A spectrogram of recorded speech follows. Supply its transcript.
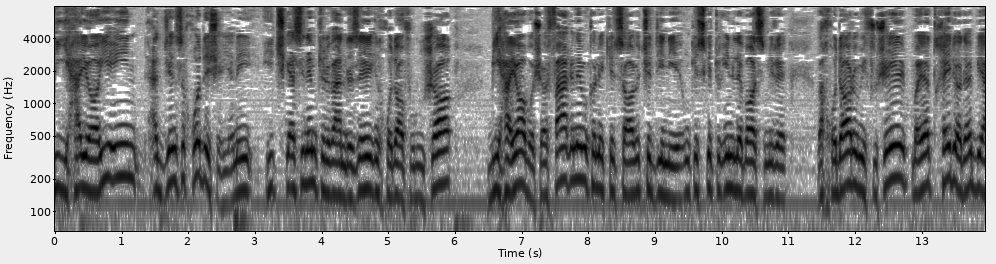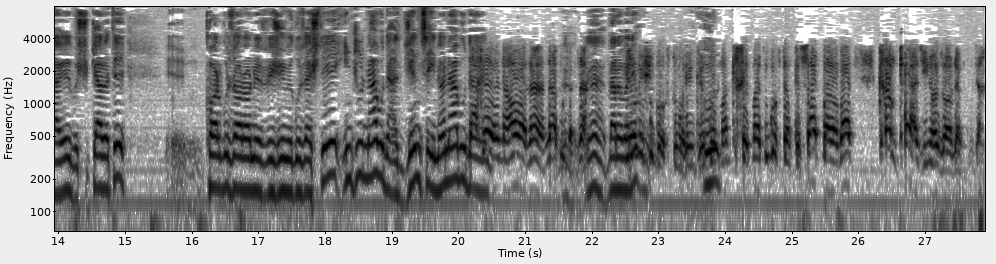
بیهیایی این از جنس خودشه. یعنی هیچ کسی نمی‌تونه به اندازه این خدا فروشا بیهیا باشه. فرق نمی‌کنه که صاحب چه دینیه. اون کسی که تو این لباس میره و خدا رو میفروشه باید خیلی آدم بیهیایی باشه. که البته کارگزاران رژیم گذشته اینجور نبودن از جنس اینا نبودن. نه نه نه نبودن نه. بنابراین میشه گفتم اون... من که خدمت گفتم که صد برابر کمتر از اینا ظالم بودن.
